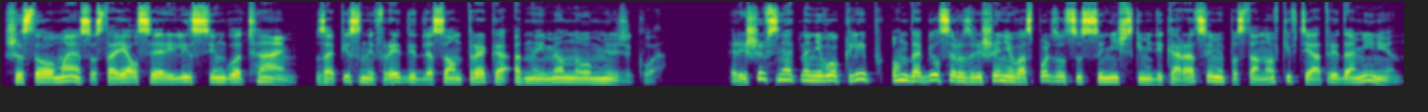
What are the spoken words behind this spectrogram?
6 мая состоялся релиз сингла «Time», записанный Фредди для саундтрека одноименного мюзикла. Решив снять на него клип, он добился разрешения воспользоваться сценическими декорациями постановки в театре «Доминион»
